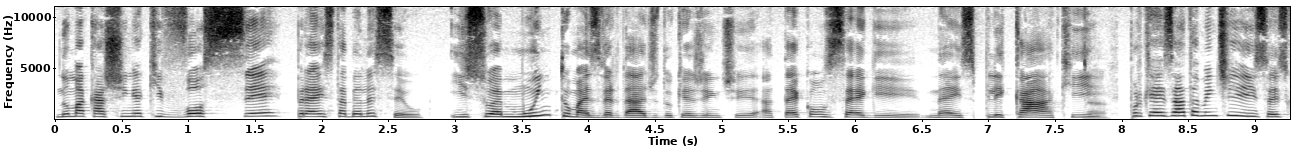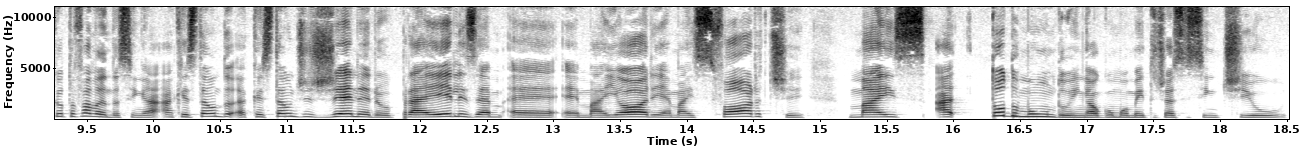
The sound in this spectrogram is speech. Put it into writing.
numa caixinha que você pré-estabeleceu. Isso é muito mais verdade do que a gente até consegue né, explicar aqui, é. porque é exatamente isso, é isso que eu estou falando. Assim, a, questão, do, a questão de gênero, para eles, é, é, é, maior e é mais forte, mas a, todo mundo, em algum momento, já se sentiu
